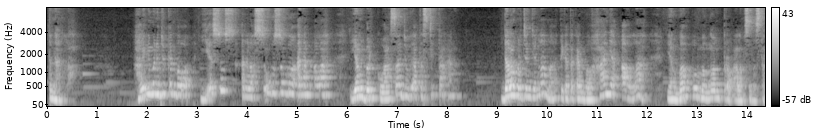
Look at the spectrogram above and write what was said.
tenanglah. Hal ini menunjukkan bahwa Yesus adalah sungguh-sungguh anak Allah yang berkuasa juga atas ciptaan. Dalam perjanjian lama dikatakan bahwa hanya Allah yang mampu mengontrol alam semesta.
